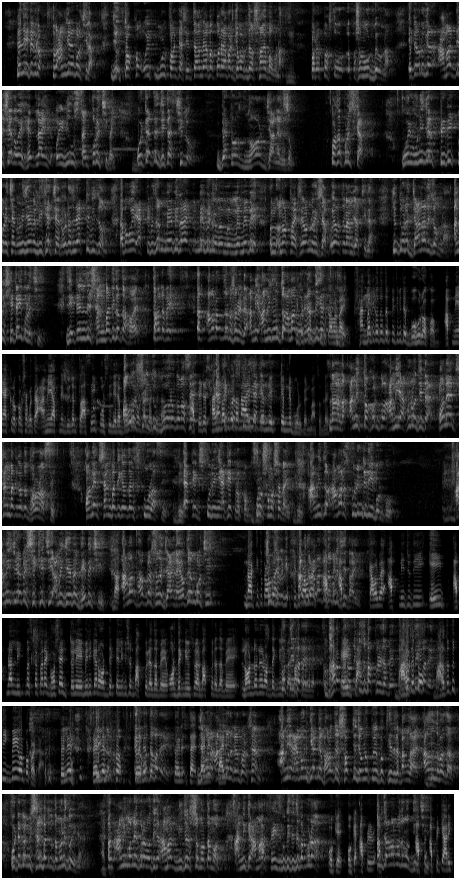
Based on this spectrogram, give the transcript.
এটা হলো তবে আমি যেটা বলছিলাম যে তখন ওই মূল পয়েন্ট আসে তাহলে আবার পরে আবার জবাব দেওয়ার সময় পাবো না। পরে প্রশ্ন প্রসঙ্গ উঠবেও না। এটা হলো আমার দেশের ওই হেডলাইন ওই নিউজটা আমি পড়েছি ভাই। ওইটাতে যেটা ছিল দ্যাট ওয়াজ নট জার্নালিজম কথা পরিষ্কার। ওই উনি যে প্রিডিক্ট করেছেন উনি যেভাবে লিখেছেন ওটা ছিল অ্যাক্টিভিজম এবং ওই activism maybe right maybe maybe not right সেটা অন্য হিসাব। ওই আলোচনা আমি যাচ্ছি না। কিন্তু ওটা জার্নালিজম না। আমি সেটাই বলেছি। যে এটা যদি সাংবাদিকতা হয় তাহলে ভাই আমার অবজারভেশন এটা। আমি আমি কিন্তু আমার ওখান থেকে কামাল ভাই সাংবাদিকতা তো পৃথিবীতে বহু রকম। আপনি একরকম সাংবাদিক আমি আপনি দুজন ক্লাসেই পড়ছি যেটা বহু রকম বহু রকম আছে। আপনি এটা সাংবাদিকতা না এটা কেমনে কেমনে বলবেন মাসুদ ভাই? না না না আমি তখন আমি এখনও যেটা অনেক সাংবাদিকতার ধরন আছে। অনেক সাংবাদিকতার স্কুল আছে। এক এক স্কুলিং এক এক রকম কোনো সমস্যা নাই। আমি তো আমার স্কুলিংটা নিয়ে বলব। আমি যেভাবে শিখেছি আমি যেভাবে ভেবেছি আমার ভাবনার সঙ্গে যায় না অত আমি বলছি না কিন্তু কামাল ভাই কিন্তু আপনি-। কামাল ভাই যদি এই আপনার লিটমাস পেপারে ঘষেন তাহলে আমেরিকার অর্ধেক টেলিভিশন বাদ পড়ে যাবে অর্ধেক নিউজ পেপার বাদ পড়ে যাবে লন্ডনের অর্ধেক নিউজ পেপার বাদ পড়ে যাবে এই বাদ পড়ে যাবে। ভারতে তো ভারতে তো টিকবেই অল্প কয়টা তাইলে তাইলে তো এটা তাইলে হতে তো পারে। তাইলে তাই- যেমন তাইলে আমি মনে এমনকি আমি ভারতের সবচেয়ে জনপ্রিয় পত্রিকা যেটা বাংলায় আনন্দবাজার ওটাকে আমি সাংবাদিকতা মনে করি না। কারণ আমি মনে করার অধিকার আমার নিজস্ব মতামত। আমি কি আমার ফেসবুকে দিতে পারব না? ওকে ওকে আপনি আমার মতামত আপনি কি আরেক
